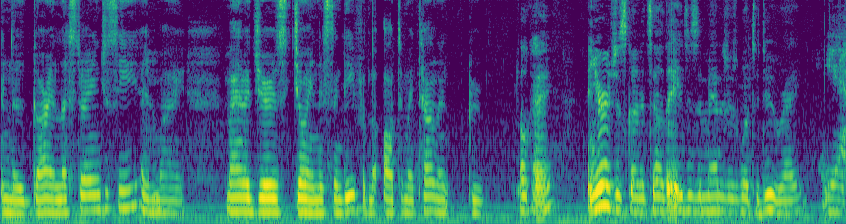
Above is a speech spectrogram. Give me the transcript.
in the Gar and Lester agency, and my managers Joy and Cindy from the Ultimate Talent Group. Okay. And you're just going to tell the agents and managers what to do, right? Yeah.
